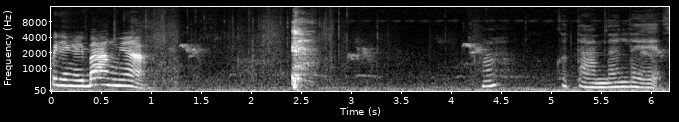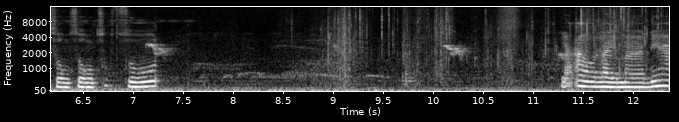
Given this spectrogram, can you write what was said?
เป็นยังไงบ้างเนี่ย ฮะ ก็ตามนั่นแหละ ทรงทรงสุดสุดแล้วเอาอะไรมาเนี่ย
